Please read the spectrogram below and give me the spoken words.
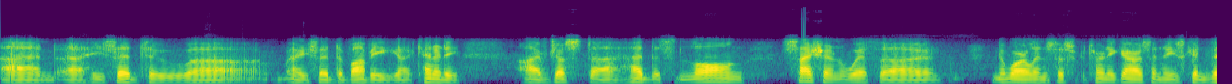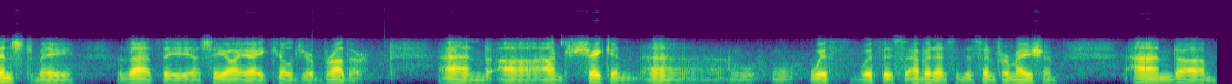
and uh, he said to uh, he said to Bobby uh, Kennedy, "I've just uh, had this long session with uh, New Orleans District Attorney Garrison. He's convinced me that the uh, CIA killed your brother." and uh, I'm shaken uh, with with this evidence and this information. And um,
